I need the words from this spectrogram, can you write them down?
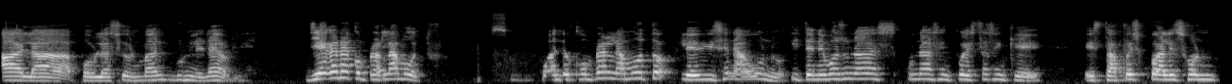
a la población más vulnerable. Llegan a comprar la moto. Cuando compran la moto le dicen a uno y tenemos unas, unas encuestas en que está pues cuáles son,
